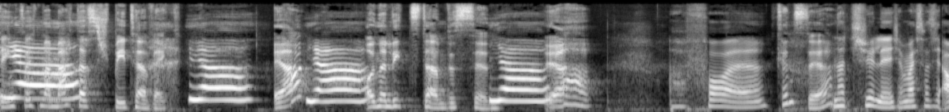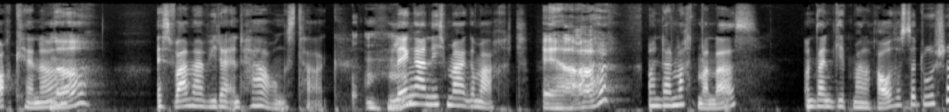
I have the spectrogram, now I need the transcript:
denkt sich, man macht das später weg. Ja, Ja? ja, Und dann liegt's da ein bisschen. ja. Ja. Voll. Kennst du ja? Natürlich. Und weißt du, was ich auch kenne? Na? Es war mal wieder Enthaarungstag. Mhm. Länger nicht mal gemacht. Ja. Und dann macht man das. Und dann geht man raus aus der Dusche.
